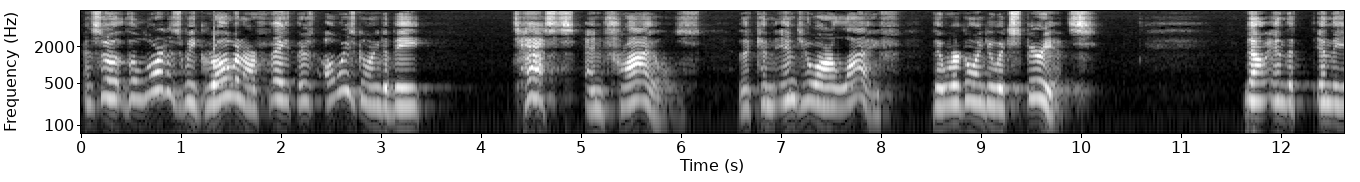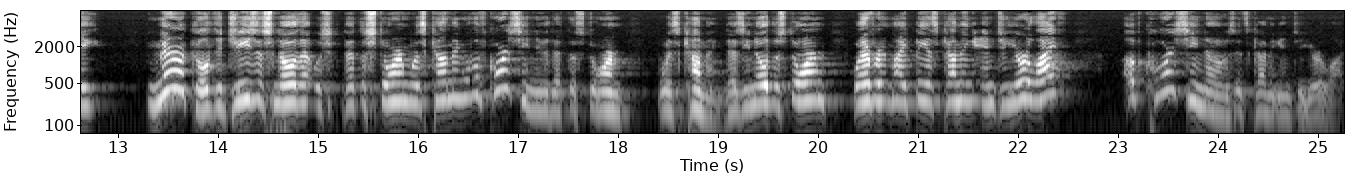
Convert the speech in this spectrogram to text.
And so the Lord, as we grow in our faith, there's always going to be tests and trials that come into our life that we're going to experience. Now, in the, in the miracle, did Jesus know that was, that the storm was coming? Well, of course he knew that the storm was coming. Does he know the storm, whatever it might be, is coming into your life? Of course he knows it's coming into your life.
